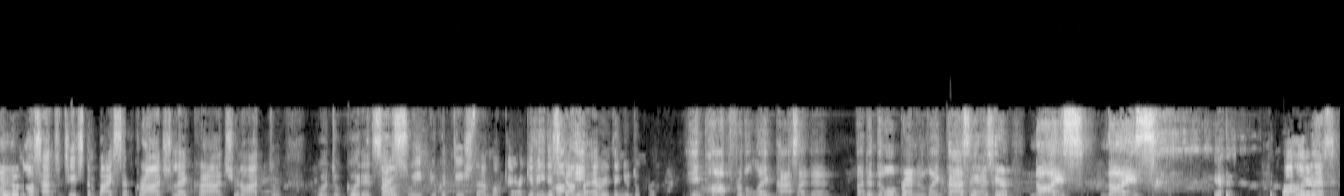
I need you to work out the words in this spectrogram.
you know how to teach them bicep crunch, leg crunch. You know how to go do good inside Oh. sweep. You could teach them. Okay, I give you discount po- he- for everything you do good. He popped for the leg pass. I did. I did the old Brandon leg pass, and Yeah. you just hear nice, nice. Yes. Oh, look at this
